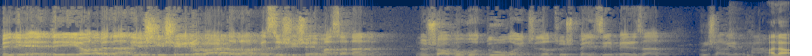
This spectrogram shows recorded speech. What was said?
به یه عده یاد بدن یه شیشه ای رو بردارن مثل شیشه مثلا نوشابه و دوغ و این چیزا توش بنزین بریزن روش هم یه حالا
